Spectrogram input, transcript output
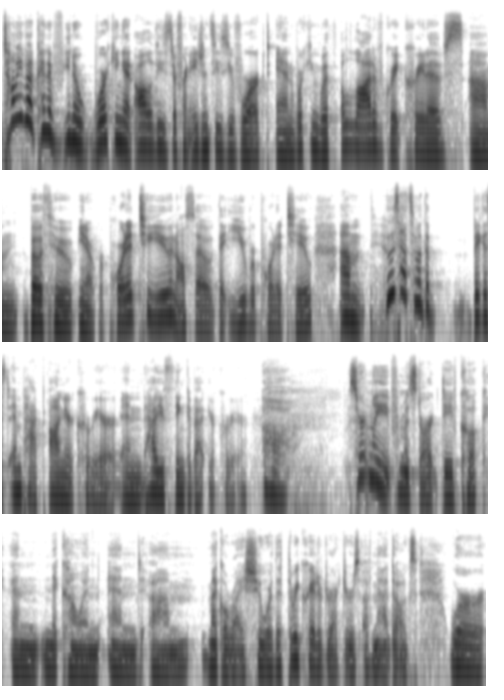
tell me about kind of you know working at all of these different agencies you've worked and working with a lot of great creatives um, both who you know reported to you and also that you reported to um, who's had some of the biggest impact on your career and how you think about your career Oh, certainly from the start, Dave Cook and Nick Cohen and um, Michael Reich, who were the three creative directors of Mad Dogs, were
